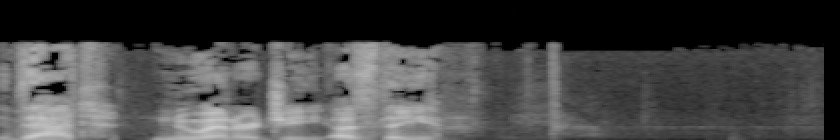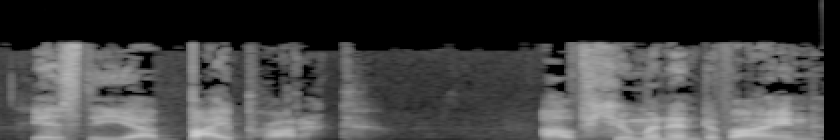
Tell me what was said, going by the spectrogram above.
That new energy is the is the uh, byproduct of human and divine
